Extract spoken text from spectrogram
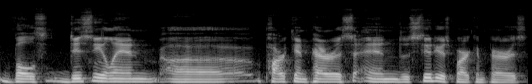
both Disneyland uh, Park in Paris and the Studios Park in Paris.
